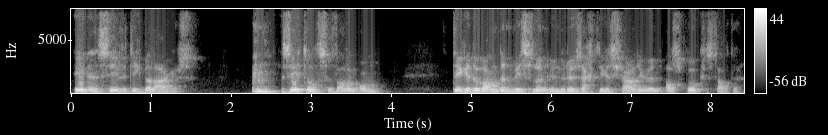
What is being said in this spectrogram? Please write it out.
71 belagers. Zetels vallen om. Tegen de wanden wisselen hun reusachtige schaduwen als spookgestalten.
